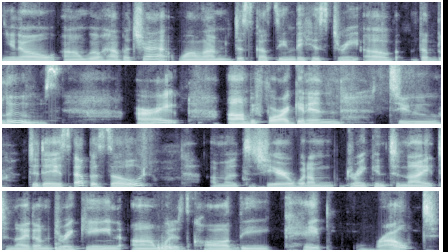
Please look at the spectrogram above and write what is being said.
you know uh, we'll have a chat while i'm discussing the history of the blues all right um, before i get into today's episode I'm going to share what I'm drinking tonight. Tonight, I'm drinking um, what is called the Cape Route.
